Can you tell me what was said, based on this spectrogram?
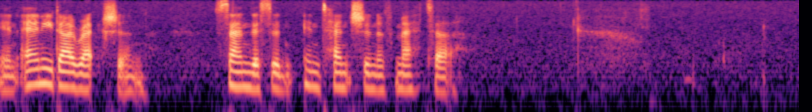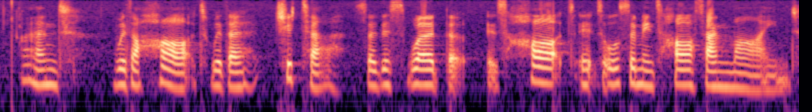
in any direction, send this in intention of metta and with a heart, with a chitta. So this word that is heart, it also means heart and mind.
